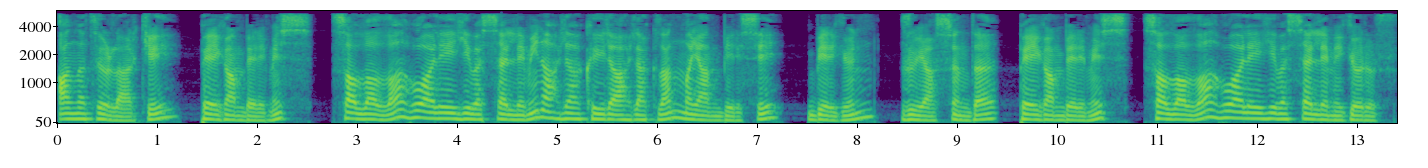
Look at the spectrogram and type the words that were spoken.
Anlatırlar ki Peygamberimiz sallallahu aleyhi ve sellemin ahlakıyla ahlaklanmayan birisi bir gün rüyasında Peygamberimiz sallallahu aleyhi ve sellemi görür.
